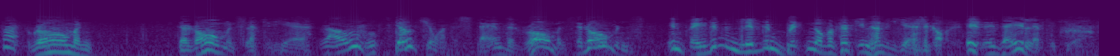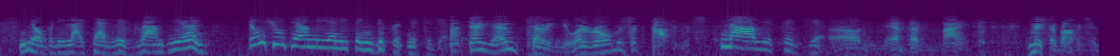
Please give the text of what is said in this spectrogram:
What? Roman. The Romans left it here. Romans? Don't you understand? The Romans, the Romans invaded and lived in Britain over 1,500 years ago. They left it here. Nobody like that lived round here, and don't you tell me anything different, Mr. Jeffrey. But I am telling you, a Roman sarcophagus. Now, Mr. Jeffrey. Oh, never mind. Mr. Robinson,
